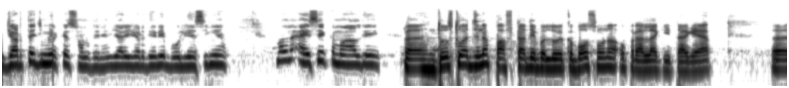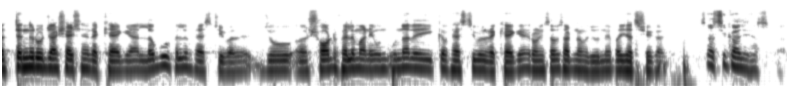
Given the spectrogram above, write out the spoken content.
ਜੜ ਤੇ ਜ਼ਮੀਰ ਕੇ ਸੁਣਦੇ ਨੇ ਯਾਰੀ ਜੜ ਦੀਆਂ ਜਿਹੜੀਆਂ ਬੋਲੀਆਂ ਸੀਗੀਆਂ। ਮਤਲਬ ਐਸੇ ਕਮਾਲ ਦੇ ਦੋਸਤੋ ਅੱਜ ਨਾ ਪਫਟਾ ਦੇ ਵੱਲੋਂ ਇੱਕ ਬਹੁਤ ਸੋਹਣਾ ਉਪਰਾਲਾ ਕੀਤਾ ਗਿਆ। ਤਿੰਨ ਰੋਜ਼ਾ ਸੈਸ਼ਨ ਰੱਖਿਆ ਗਿਆ ਲਘੂ ਫਿਲਮ ਫੈਸਟੀਵਲ ਜੋ ਸ਼ਾਰਟ ਫਿਲਮਾਂ ਨੇ ਉਹਨਾਂ ਦੇ ਇੱਕ ਫੈਸਟੀਵਲ ਰੱਖਿਆ ਗਿਆ। ਰੋਣੀ ਸਾਹਿਬ ਸਾਡੇ ਨਾਲ ਮੌਜੂਦ ਨੇ। ਭਾਈ ਸਤਿ ਸ਼੍ਰੀ ਅਕਾਲ ਸਤਿ ਸ਼੍ਰੀ ਅਕਾਲ ਜੀ ਸਤਿ ਸ਼੍ਰੀ ਅਕਾਲ।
